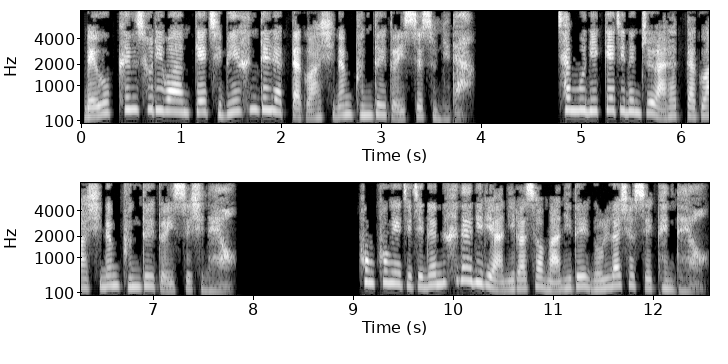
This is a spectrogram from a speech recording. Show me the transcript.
매우 큰 소리와 함께 집이 흔들렸다고 하시는 분들도 있으십니다. 창문이 깨지는 줄 알았다고 하시는 분들도 있으시네요. 홍콩의 지진은 흔한 일이 아니라서 많이들 놀라셨을 텐데요.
